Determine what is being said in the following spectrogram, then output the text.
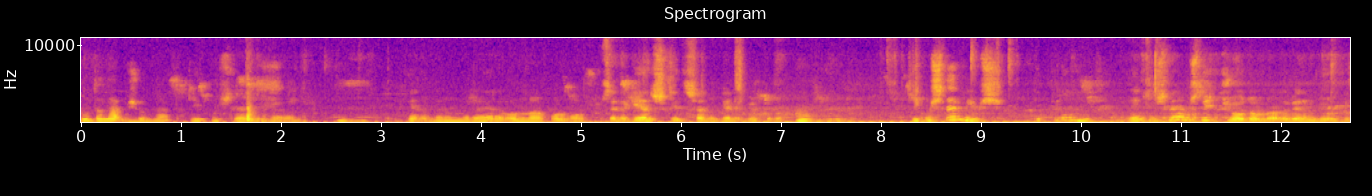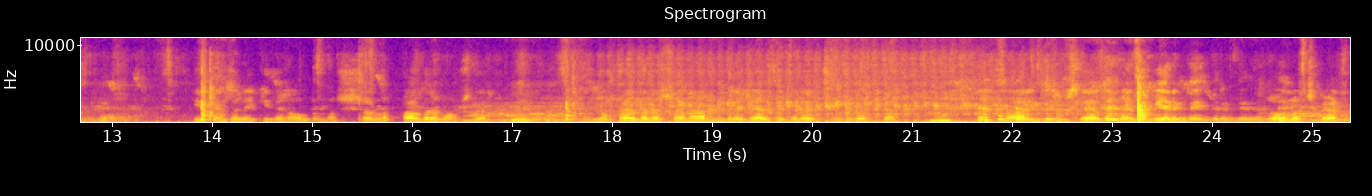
buradalarmış onlar da. Gitmişler ona. Gene ben onlara her onlar olmamış bu sene. Gel işte dışarı gene götürün. Hı. Gitmişler miymiş? Gittiler mi? Gitmişlermiş de hiç yoğdurlardı benim gördüğüm. Evet. Geçen sene iki tane oldu maşallah kaldıramamışlar. Mi? Yukarıdan aşağı indireceğiz dediler üçüncü katta. Sağ indirmişlerdi. Ben de bir elimle indirin dedim. Zorla çıkardık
